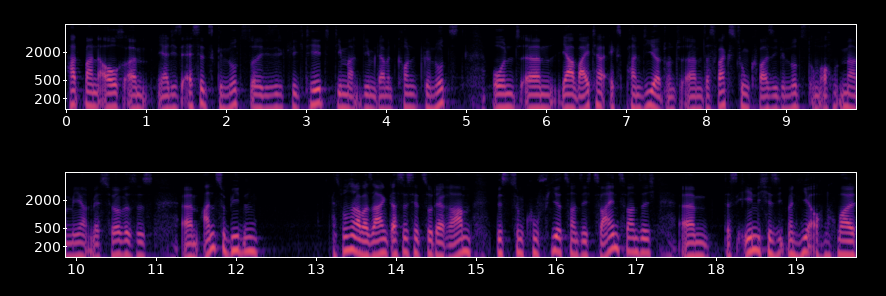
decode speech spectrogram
hat man auch ähm, ja, diese Assets genutzt oder diese Liquidität, die man die damit konnte, genutzt und ähm, ja, weiter expandiert und ähm, das Wachstum quasi genutzt, um auch immer mehr und mehr Services ähm, anzubieten. Jetzt muss man aber sagen, das ist jetzt so der Rahmen bis zum Q4 2022. Ähm, das Ähnliche sieht man hier auch nochmal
